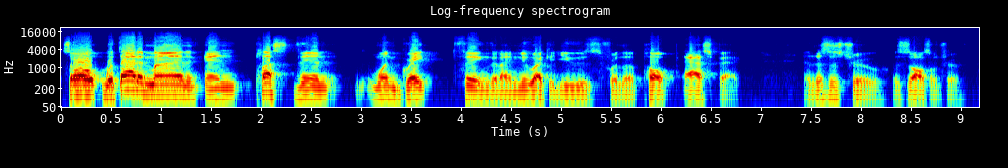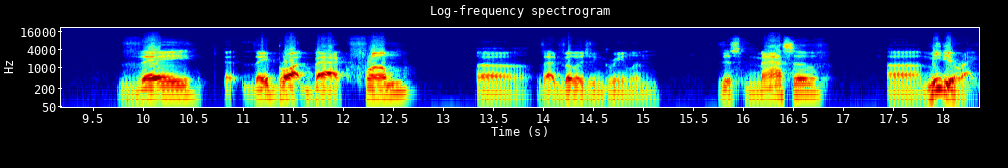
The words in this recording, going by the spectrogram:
So with that in mind, and, and plus then one great thing that I knew I could use for the pulp aspect, and this is true. This is also true they they brought back from uh, that village in Greenland this massive uh, meteorite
